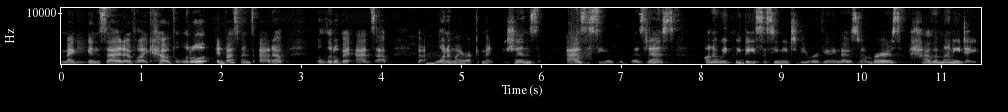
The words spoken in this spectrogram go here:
Megan said of like how the little investments add up, a little bit adds up. But one of my mm-hmm. recommendations as the CEO of your business, on a weekly basis, you need to be reviewing those numbers, have a money date,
